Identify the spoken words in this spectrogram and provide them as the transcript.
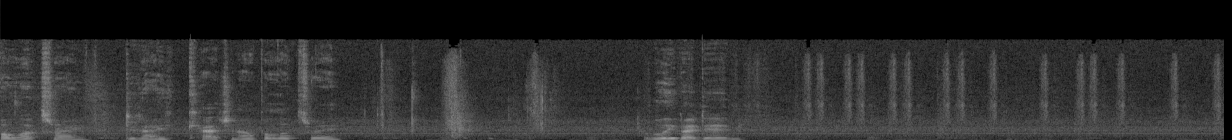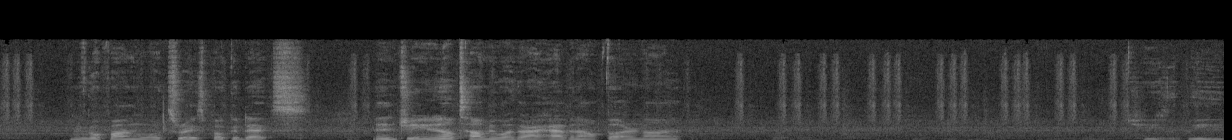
Alpha Luxray? Did I catch an Alpha Luxray? I believe I did. I'm gonna go find Luxray's Pokedex entry and it'll tell me whether I have an Alpha or not. Jeez Louise.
